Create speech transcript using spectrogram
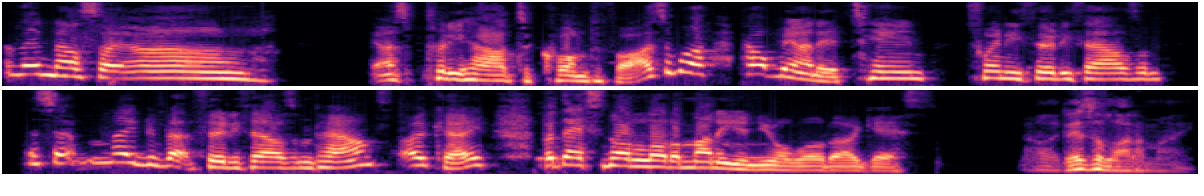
And then they'll say, oh, that's pretty hard to quantify. I said, well, help me out here. 10, 20, 30,000. I said, maybe about 30,000 pounds. Okay. But that's not a lot of money in your world, I guess. No, it is a lot of money.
